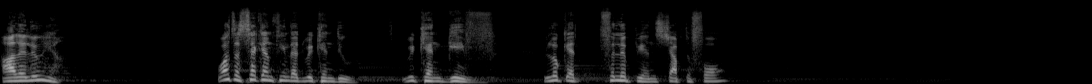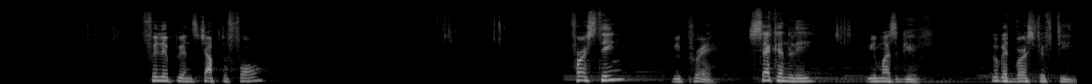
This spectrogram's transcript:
Hallelujah. What's the second thing that we can do? We can give. Look at Philippians chapter 4. Philippians chapter 4. First thing, we pray. Secondly, we must give. Look at verse 15.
